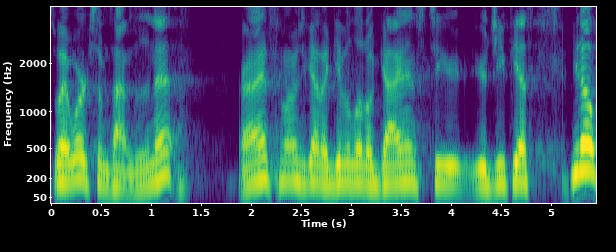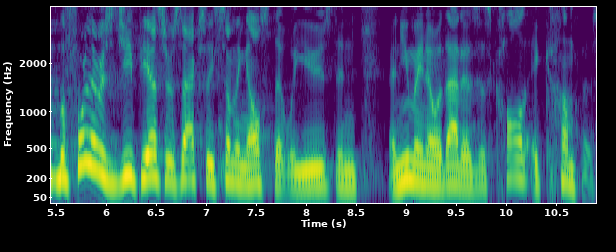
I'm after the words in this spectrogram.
That's the way it works sometimes, isn't it? right? Sometimes you got to give a little guidance to your, your GPS. You know, before there was GPS, there was actually something else that we used, and, and you may know what that is. It's called a compass.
